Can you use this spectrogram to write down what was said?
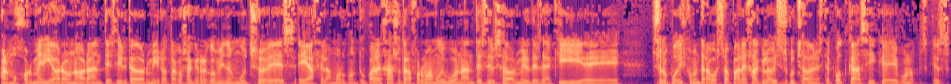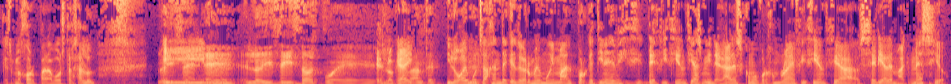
a lo mejor media hora, una hora antes de irte a dormir. Otra cosa que recomiendo mucho es eh, haz el amor con tu pareja. Es otra forma muy buena antes de irse a dormir. Desde aquí eh, se lo podéis comentar a vuestra pareja, que lo habéis escuchado en este podcast y que, bueno, pues que es, que es mejor para vuestra salud. Lo dice, Y- eh, lo dice Izos, pues... es lo que hay. adelante. Y luego hay mucha gente que duerme muy mal porque tiene defici- deficiencias minerales, como por ejemplo una deficiencia seria de magnesio.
